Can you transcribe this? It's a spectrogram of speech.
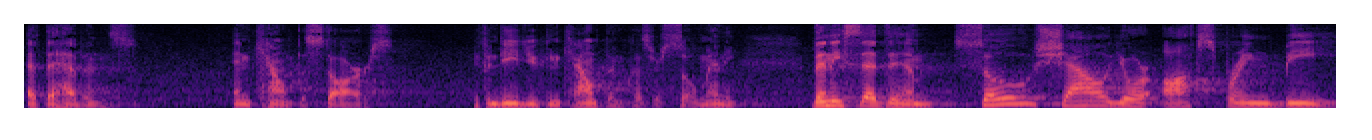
at the heavens and count the stars, if indeed you can count them, because there's so many. Then he said to him, So shall your offspring be.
